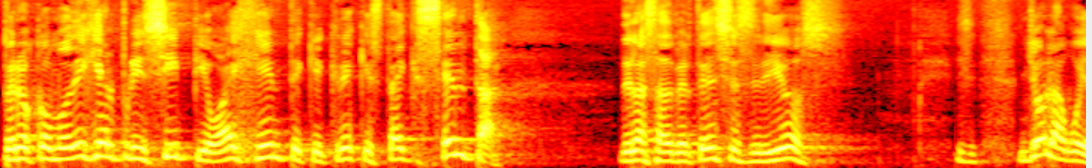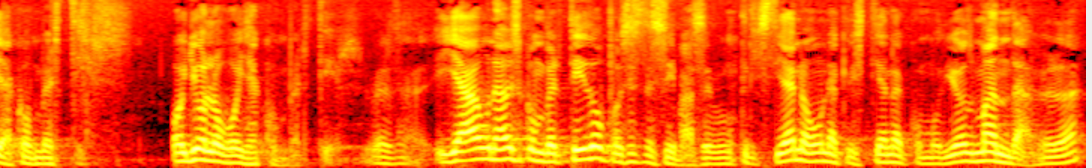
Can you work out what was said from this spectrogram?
Pero como dije al principio, hay gente que cree que está exenta de las advertencias de Dios. Dice, yo la voy a convertir o yo lo voy a convertir, ¿verdad? Y ya una vez convertido, pues este sí va a ser un cristiano o una cristiana como Dios manda, ¿verdad?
